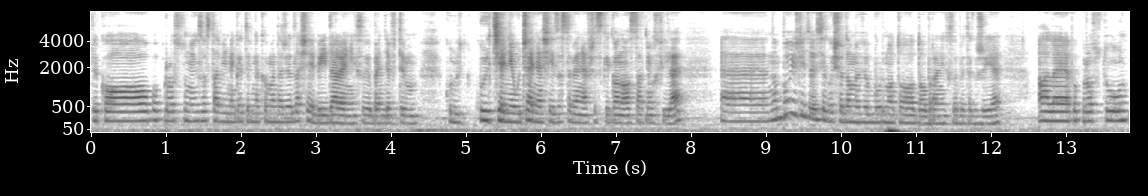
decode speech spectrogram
Tylko po prostu niech zostawi negatywne komentarze dla siebie i dalej niech sobie będzie w tym kul kulcie nieuczenia się i zostawiania wszystkiego na ostatnią chwilę. E, no bo jeśli to jest jego świadomy wybór, no to dobra, niech sobie tak żyje. Ale po prostu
